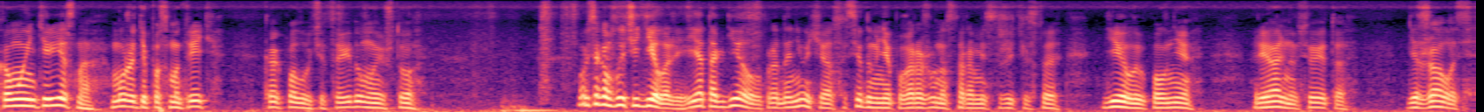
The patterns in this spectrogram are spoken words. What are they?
кому интересно, можете посмотреть, как получится. И думаю, что во всяком случае делали. Я так делал, правда не очень, а соседу мне по гаражу на старом месте жительства делал и вполне реально все это держалось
